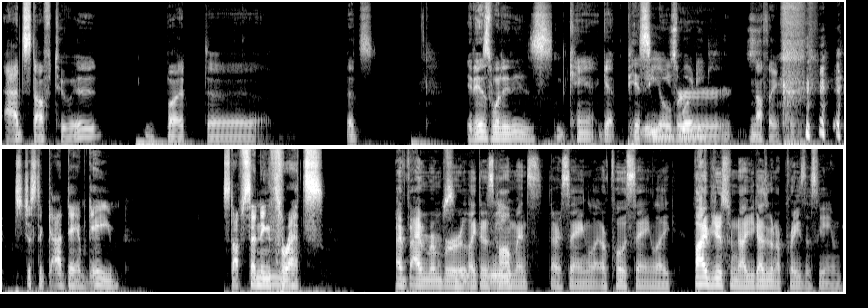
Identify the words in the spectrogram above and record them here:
add stuff to it, but uh that's it is what it is. Can't get pissy It is it over nothing. it's just a goddamn game. Stop sending Mm. threats. I I remember Absolutely. like there's comments that are saying like or posts saying like five years from now you guys are gonna praise this game.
